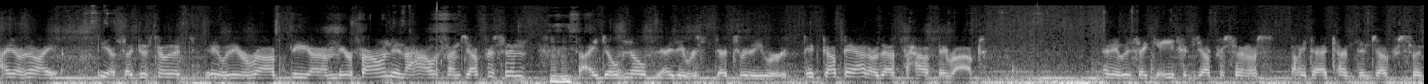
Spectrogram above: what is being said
I don't know. I yes, I just know that they, were robbed. They um, they were found in a house on Jefferson. Mm-hmm. So I don't know if they were that's where they were picked up at, or that's the house they robbed. And it was like eighth and Jefferson, or something like that, tenth and Jefferson.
